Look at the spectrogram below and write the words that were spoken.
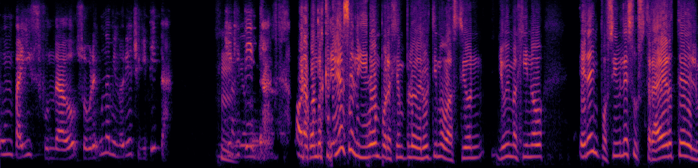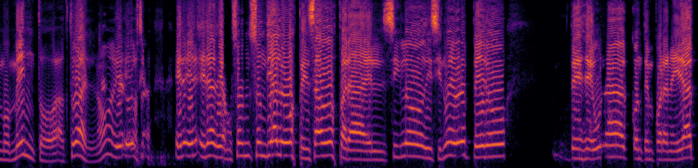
un país fundado sobre una minoría chiquitita, Hmm. chiquitita. Ahora, cuando escribías el guion, por ejemplo, del último bastión, yo me imagino, era imposible sustraerte del momento actual, ¿no? Eh, eh, o sea, era, era- digamos, son, son diálogos pensados para el siglo XIX, pero desde una contemporaneidad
